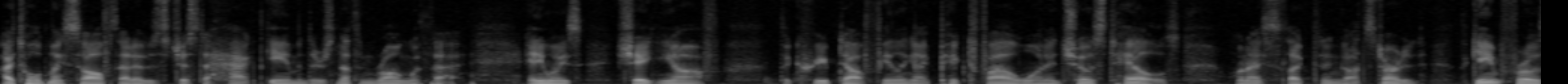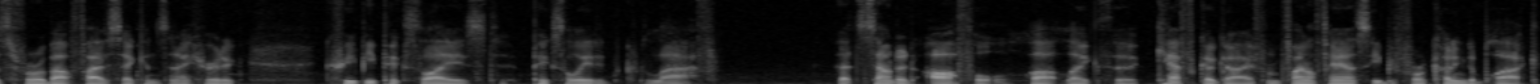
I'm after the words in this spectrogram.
I told myself that it was just a hacked game and there's nothing wrong with that. Anyways, shaking off the creeped out feeling, I picked file one and chose Tails when I selected and got started. The game froze for about five seconds and I heard a creepy pixelized, pixelated laugh. That sounded awful lot like the Kefka guy from Final Fantasy before cutting to black.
